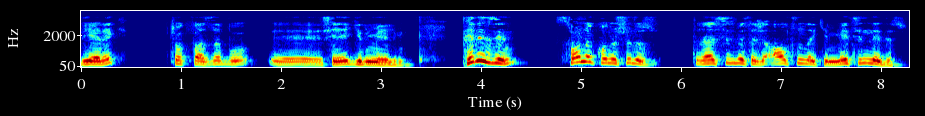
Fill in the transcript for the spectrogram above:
diyerek çok fazla bu e, şeye girmeyelim. Perez'in sonra konuşuruz telsiz mesajı altındaki metin nedir?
